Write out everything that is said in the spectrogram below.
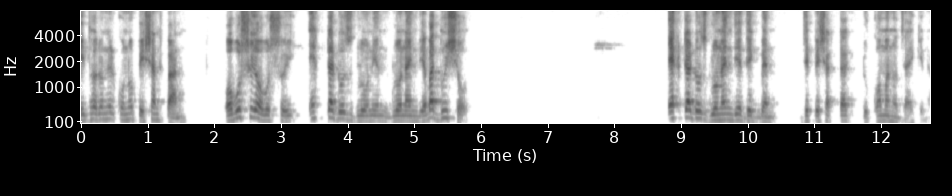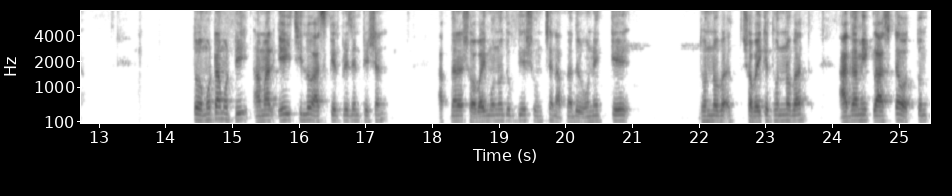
এই ধরনের কোনো পেশেন্ট পান, অবশ্যই অবশ্যই একটা ডোজ গ্লোনিন গ্লোনাইন দিয়ে বা দুইশো একটা ডোজ গ্লোনাইন দিয়ে দেখবেন যে প্রেশারটা একটু কমানো যায় কিনা। তো মোটামুটি আমার এই ছিল আজকের প্রেজেন্টেশন আপনারা সবাই মনোযোগ দিয়ে শুনছেন। আপনাদের অনেককে ধন্যবাদ, সবাইকে ধন্যবাদ। আগামী ক্লাসটা অত্যন্ত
